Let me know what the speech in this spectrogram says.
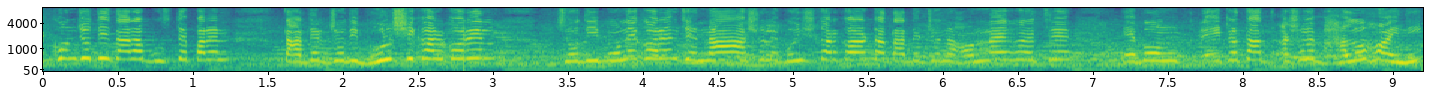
এখন যদি তারা বুঝতে পারেন, তাদের যদি ভুল স্বীকার করেন, যদি মনে করেন যে না, আসলে বহিষ্কার করাটা তাদের জন্য অন্যায় হয়েছে এবং এটা তার আসলে ভালো হয়নি,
